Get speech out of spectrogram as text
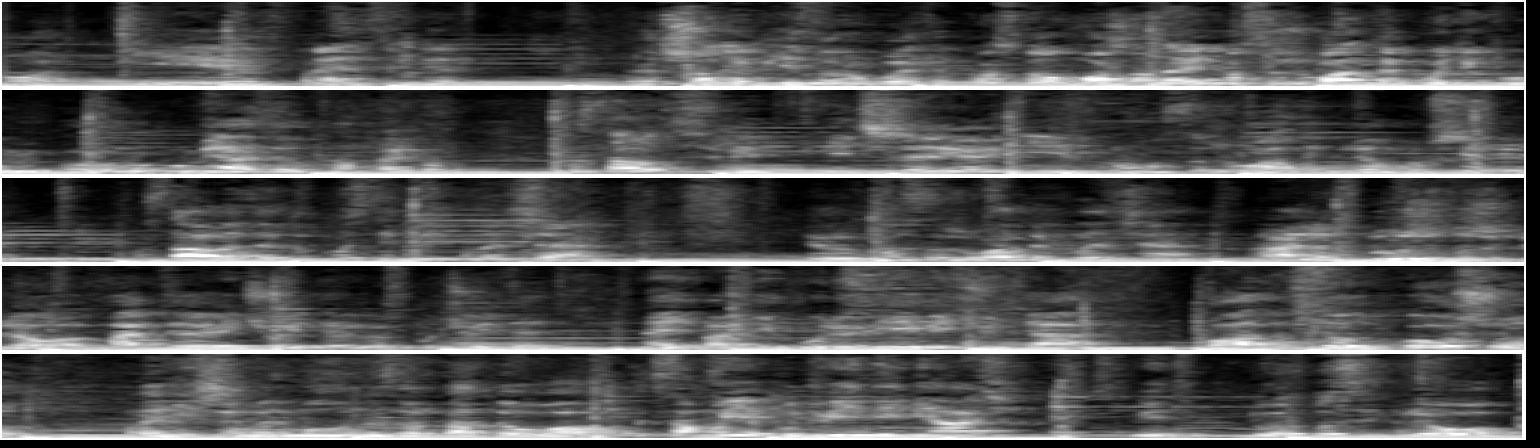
От. І в принципі, що необхідно робити? Просто можна навіть масажувати будь-яку групу м'язів. Наприклад, поставити собі під шию і промасажувати кльово шию. Поставити, допустимо, під плече і розмасажувати плече. Реально дуже-дуже кльово. Ефект ви відчуєте. Ви почуєте навіть певні больові відчуття. Багато всього такого, що раніше ми не могли не звертати увагу. Так само є подвійний м'яч. Він до- досить кльово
